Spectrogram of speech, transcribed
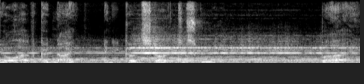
you all have a good night and a good start to school. Bye.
